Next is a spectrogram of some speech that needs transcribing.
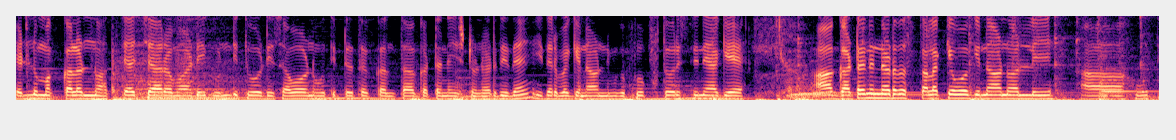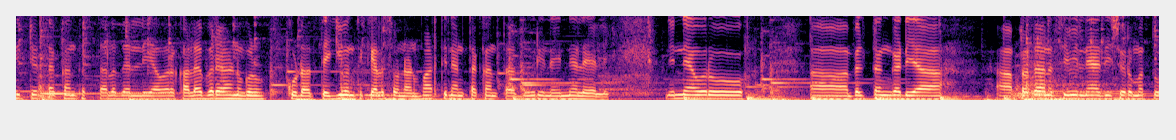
ಹೆಣ್ಣು ಮಕ್ಕಳನ್ನು ಅತ್ಯಾಚಾರ ಮಾಡಿ ಗುಂಡಿ ತೋಡಿ ಸವಾಣು ಹೂತಿಟ್ಟಿರ್ತಕ್ಕಂಥ ಘಟನೆ ಇಷ್ಟು ನಡೆದಿದೆ. ಇದರ ಬಗ್ಗೆ ನಾನು ನಿಮಗೆ ಪ್ರೂಫ್ ತೋರಿಸ್ತೀನಿ. ಹಾಗೆ ಆ ಘಟನೆ ನಡೆದ ಸ್ಥಳಕ್ಕೆ ಹೋಗಿ ನಾನು ಅಲ್ಲಿ, ಆ ಊತಿಟ್ಟಿರ್ತಕ್ಕಂಥ ಸ್ಥಳದಲ್ಲಿ ಅವರ ಕಲೆಬರಹಣಗಳು ಕೂಡ ತೆಗೆಯುವಂಥ ಕೆಲಸವನ್ನು ನಾನು ಮಾಡ್ತೀನಿ ಅಂತಕ್ಕಂಥ ದೂರಿನ ಹಿನ್ನೆಲೆಯಲ್ಲಿ. ನಿನ್ನೆ ಅವರು ಬೆಳ್ತಂಗಡಿಯ ಪ್ರಧಾನ ಸಿವಿಲ್ ನ್ಯಾಯಾಧೀಶರು ಮತ್ತು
